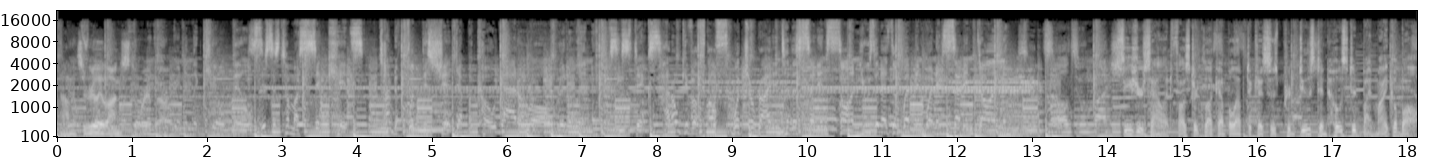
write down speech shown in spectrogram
Um, it's a really long story, the kill bills. This is to my sick kids. Time to flip this shit. Depakote, Adderall, Ritalin, Pixy Stix. I don't give a fuck what you're riding to the setting sun. Use it as a weapon when it's said and done. It's all too much. Seizure Salad Fustercluck Epilepticus is produced and hosted by Michael Ball.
